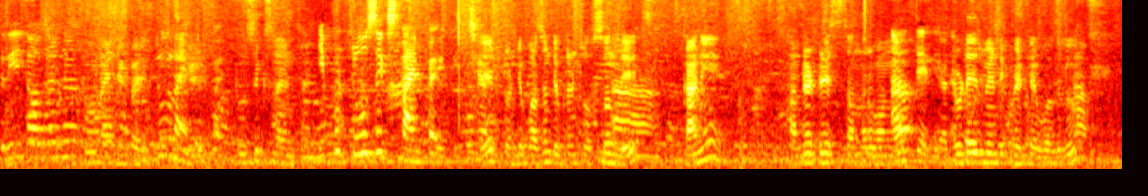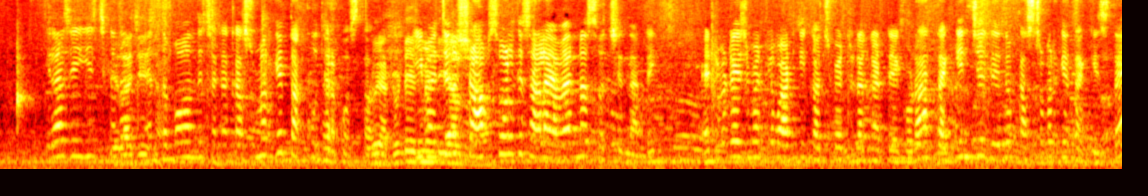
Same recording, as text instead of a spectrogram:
three thousand two ninety five two ninety five two six nine five ఇప్పుడు two six nine five twenty percent difference వస్తుంది. కానీ హండ్రెడ్ డేస్ సందర్భంగా. అడ్వర్టైజ్మెంట్కి పెట్టే బదులు ఇలా చేయొచ్చు కదా. ఎంత బాగుంది. చక్కగా కస్టమర్కి తక్కువ ధరకు వస్తుంది. advertisement ఈ మధ్యన ఇవ్వాలి. షాప్స్ వాళ్ళకి చాలా అవేర్నెస్ వచ్చిందండి. అడ్వర్టైజ్మెంట్లు వాటికి ఖర్చు పెట్టడం కంటే కూడా తగ్గించేది ఏదో కస్టమర్కి తగ్గిస్తే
